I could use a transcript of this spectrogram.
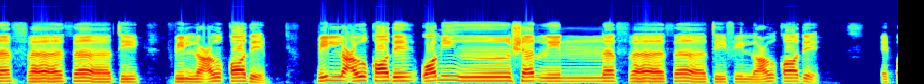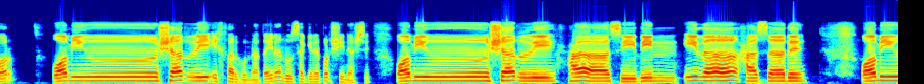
নাফাসাতি ফিল আউকাদে في العقد ومن شر النفاثات في العقد এরপর ওয়ামিন শাররি ইখফার গুন্না তাই না নুন সাকিনের পর শিন আসছে ওয়ামিন শাররি হাসিদিন ইদা হাসাদে ওয়ামিন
